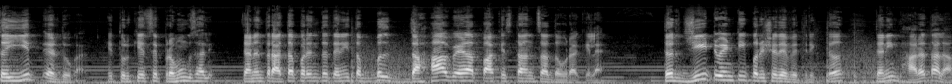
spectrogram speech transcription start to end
तय्यब एर्दोगान हे तुर्कीचे प्रमुख झाले. त्यानंतर आतापर्यंत त्यांनी तब्बल दहा वेळा पाकिस्तानचा दौरा केलाय. तर जी ट्वेंटी परिषदेव्यतिरिक्त त्यांनी भारताला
